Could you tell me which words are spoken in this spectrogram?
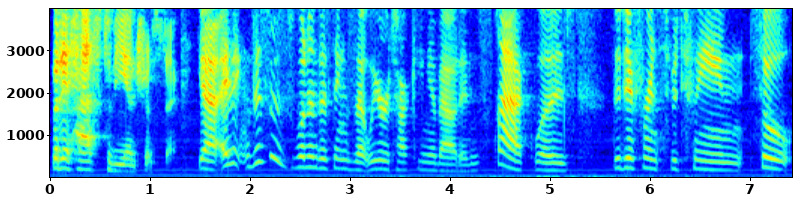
but it has to be interesting. Yeah, I think this is one of the things that we were talking about in Slack was the difference between so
